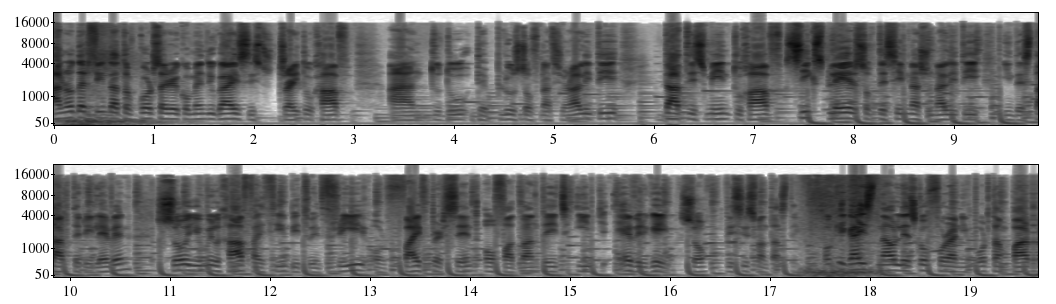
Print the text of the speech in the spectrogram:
Another thing that of course I recommend you guys is to try to have and to do the plus of nationality. That is mean to have 6 players of the same nationality in the starter 11. So you will have I think between 3 or 5% of advantage in every game. So this is fantastic. Okay guys now let's go for an important part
